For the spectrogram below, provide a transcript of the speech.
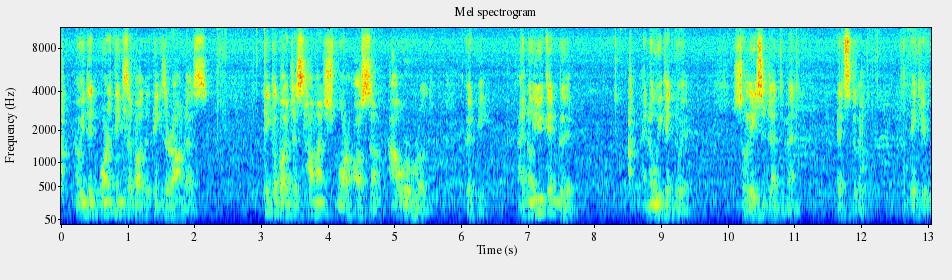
and we did more things about the things around us, think about just how much more awesome our world could be. I know you can do it. I know we can do it. So ladies and gentlemen, let's do it. Thank you.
